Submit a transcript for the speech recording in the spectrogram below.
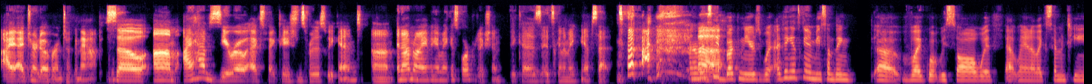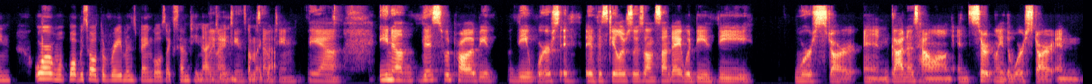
I, I turned over and took a nap. So um, I have zero expectations for this weekend, um, and I'm not even gonna make a score prediction because it's gonna make me upset. I'm gonna say uh, Buccaneers win. I think it's gonna be something uh like what we saw with Atlanta, like 17, or what we saw with the Ravens Bengals, like 17, 19, 19 something 17. like that. Yeah. You know, this would probably be the worst if if the Steelers lose on Sunday, it would be the worst start in God knows how long, and certainly the worst start in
